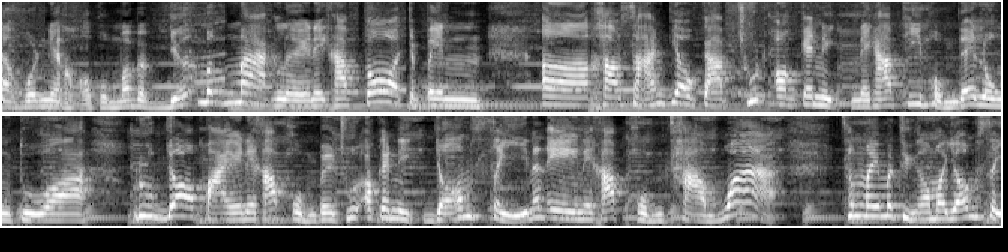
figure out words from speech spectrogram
ลายคนเนี่ยขอผมมาแบบเยอะมาก ๆเลยนะครับก็จะเป็นข่าวสารเกี่ยวกับชุดออร์แกนิกนะครับที่ผมได้ลงตัวรูปย่อไปนะครับผมเป็นชุดออร์แกนิกย้อมสีนั่นเองนะครับผมถามว่าทำไมมาถึงเอามาย้อมสี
